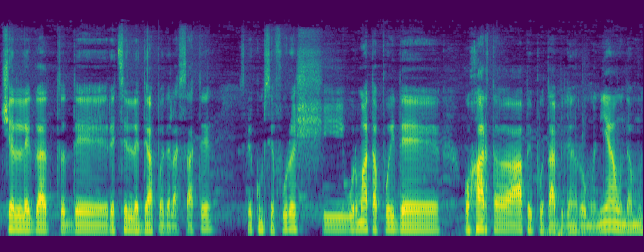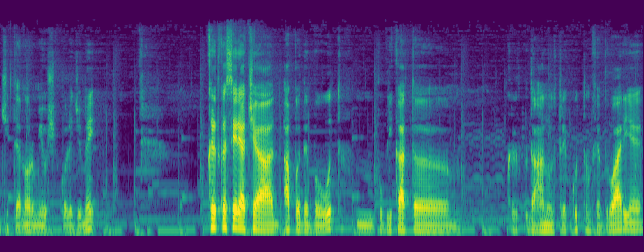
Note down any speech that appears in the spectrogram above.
cel legat de rețelele de apă de la sate, spre cum se fură și urmat apoi de o hartă a apei potabile în România, unde am muncit enorm eu și colegii mei. Cred că seria aceea Apă de băut, m, publicată cred că, da, anul trecut, în februarie,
